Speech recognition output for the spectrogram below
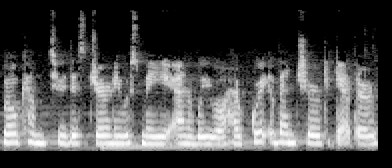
Welcome to this journey with me and we will have great adventure together.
